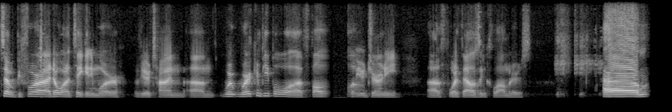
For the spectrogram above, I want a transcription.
so before I don't want to take any more of your time, um, where, where can people uh, follow your journey, uh, four thousand kilometers? Um,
